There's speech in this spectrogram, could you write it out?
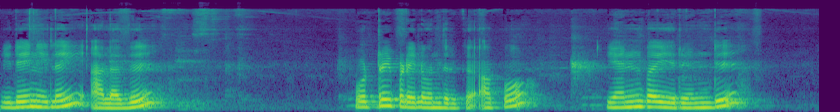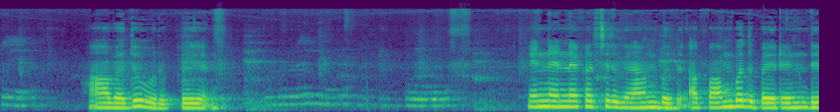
இடைநிலை அளவு ஒற்றைப்படையில் வந்திருக்கு. அப்போது எண்பை ரெண்டு ஆவது உறுப்பு. என்ன என்ன கிடச்சிருக்கு ஐம்பது. அப்போ ஐம்பது பை ரெண்டு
